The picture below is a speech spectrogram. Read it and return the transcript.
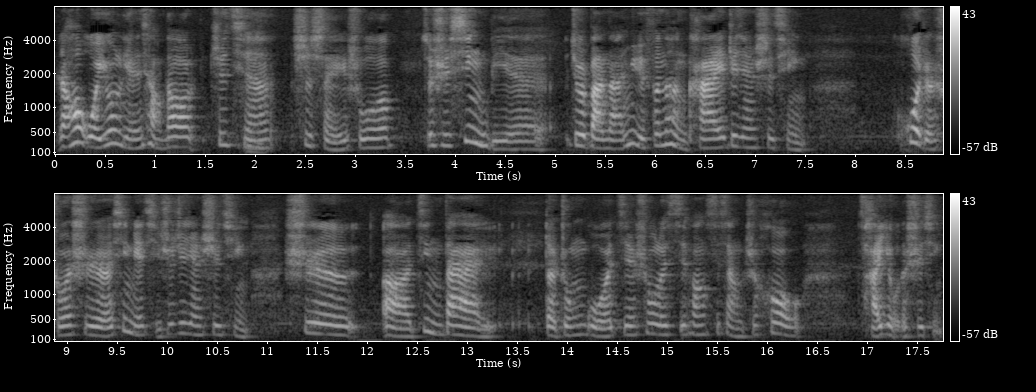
然后我又联想到之前是谁说，就是性别就是把男女分得很开这件事情，或者说是性别歧视这件事情，是呃近代的中国接受了西方思想之后才有的事情。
